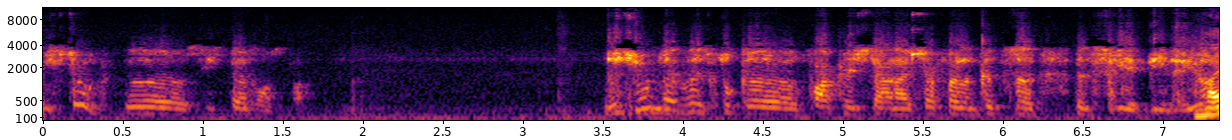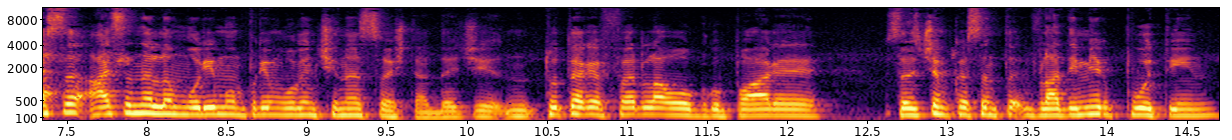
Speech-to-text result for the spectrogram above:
distrug uh, sistemul ăsta. Deci unde vezi tu că fac ăștia în așa fel încât să îți fie bine? Eu hai, să, hai să ne lămurim în primul rând cine sunt ăștia. Deci tu te referi la o grupare, să zicem că sunt Vladimir Putin,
